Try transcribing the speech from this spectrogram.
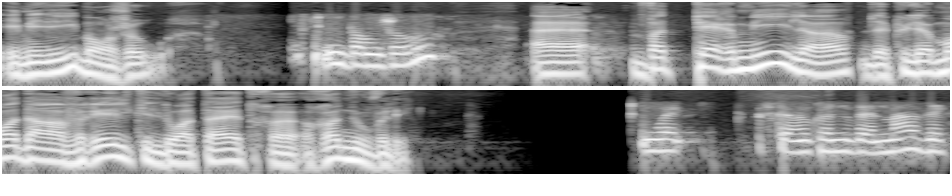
Émilie, bonjour. Bonjour. Euh, votre permis, là, depuis le mois d'avril, qu'il doit être renouvelé. Oui, c'est un renouvellement avec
